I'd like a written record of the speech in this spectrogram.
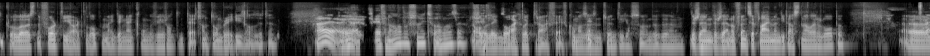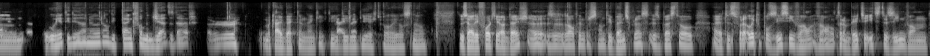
ik wil wel eens een 40 yard lopen, maar ik denk dat ik ongeveer rond de tijd van Tom Brady zal zitten. Ah ja, ja, ja 5,5 of zoiets, wat was dat? Nou, dat is echt belachelijk traag, 5,26 of zo. Dat, uh, er, zijn, er zijn offensive linemen die dat sneller lopen. Um, Hoe heet die daar nu al? Die tank van de Jets daar? Mackay Becton, denk ik, die, die liep die echt wel heel snel. Dus ja, die 40-yard dash uh, is, altijd interessant. Die benchpress is best wel... Uh, het is voor elke positie van, van er een beetje iets te zien van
